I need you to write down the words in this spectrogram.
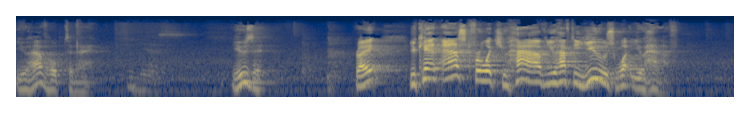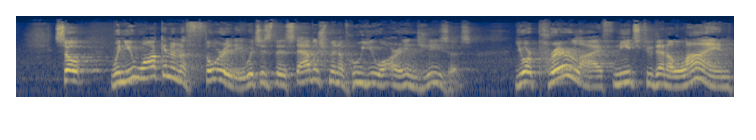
You have hope today. Yes. use it. Right? You can't ask for what you have, you have to use what you have. So, when you walk in an authority, which is the establishment of who you are in Jesus, your prayer life needs to then align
